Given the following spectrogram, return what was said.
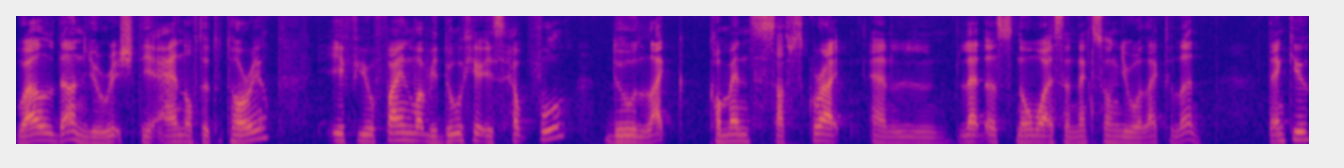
Well done, you reached the end of the tutorial. If you find what we do here is helpful, do like, comment, subscribe and let us know what is the next song you would like to learn. Thank you.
